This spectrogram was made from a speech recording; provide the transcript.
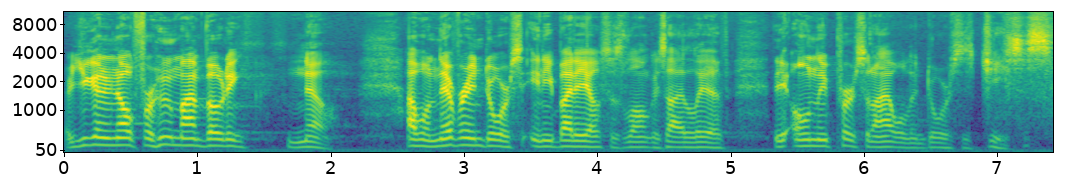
Are you going to know for whom I'm voting? No. I will never endorse anybody else as long as I live. The only person I will endorse is Jesus.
